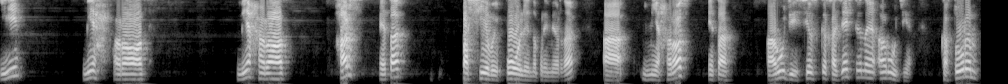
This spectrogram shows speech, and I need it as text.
И мехрас. Мехрас. Харс это посевы, поле, например, да? А Мехрос – это орудие, сельскохозяйственное орудие, которым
